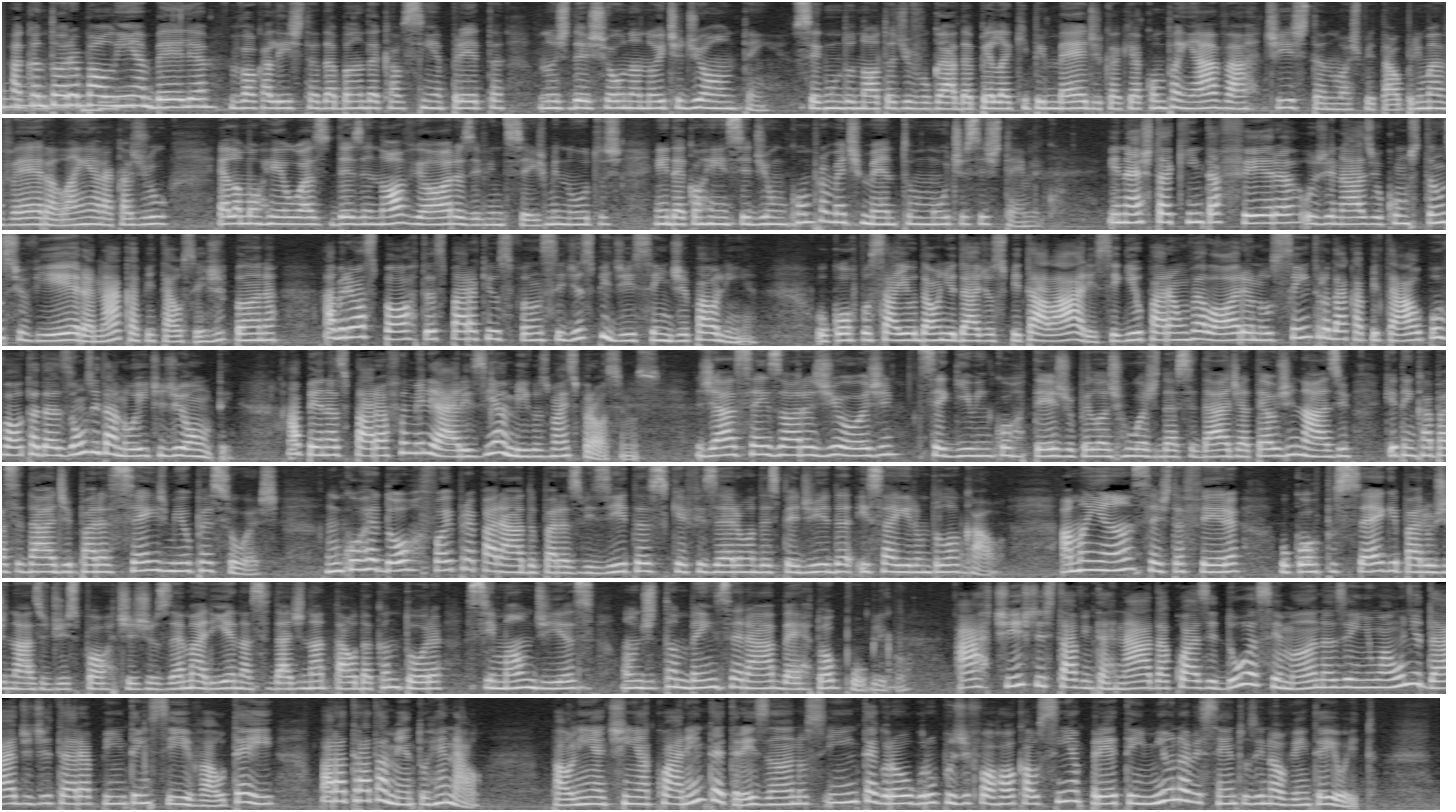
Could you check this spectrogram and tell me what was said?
A cantora Paulinha Abelha, vocalista da banda Calcinha Preta, nos deixou na noite de ontem. Segundo nota divulgada pela equipe médica que acompanhava a artista no Hospital Primavera, lá em Aracaju, ela morreu às 19 horas e 26 minutos em decorrência de um comprometimento multissistêmico. E nesta quinta-feira, o ginásio Constâncio Vieira, na capital sergipana, abriu as portas para que os fãs se despedissem de Paulinha. O corpo saiu da unidade hospitalar e seguiu para um velório no centro da capital por volta das 11 da noite de ontem, apenas para familiares e amigos mais próximos. Já às 6 horas de hoje, seguiu em cortejo pelas ruas da cidade até o ginásio, que tem capacidade para 6 mil pessoas. Um corredor foi preparado para as visitas que fizeram a despedida e saíram do local. Amanhã, sexta-feira, o corpo segue para o ginásio de esportes José Maria, na cidade natal da cantora Simão Dias, onde também será aberto ao público. A artista estava internada há quase duas semanas em uma unidade de terapia intensiva, UTI, para tratamento renal. Paulinha tinha 43 anos e integrou o grupo de forró Calcinha Preta em 1998.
